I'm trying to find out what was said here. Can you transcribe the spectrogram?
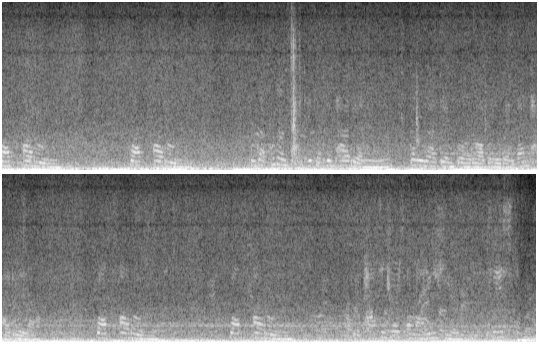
วัดอรุณ วัดอรุณสำหรับผู้โดยสารที่จะขึ้นท่าเรือนี้กรุณาเตรียมตัวรอบริเวณด้านท้ายเรือ วัดอรุณ วัดอรุณ The passengers arriving here, please.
